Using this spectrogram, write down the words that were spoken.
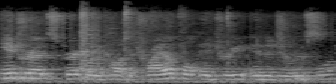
entrance, scripturally we call it the triumphal entry into Jerusalem,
